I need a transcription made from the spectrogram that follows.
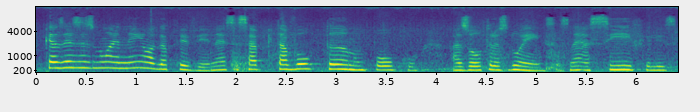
Porque às vezes não é nem o HPV, né? Você sabe que está voltando um pouco as outras doenças, né? A sífilis,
